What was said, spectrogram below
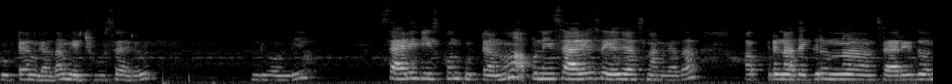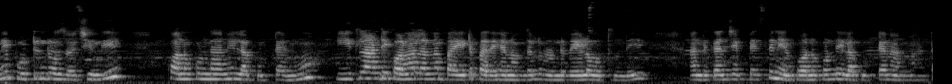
కుట్టాను కదా మీరు చూశారు. ఇదిగోండి. శారీ తీసుకొని కుట్టాను. అప్పుడు నేను శారీ సేల్ చేస్తున్నాను కదా అప్పుడు నా దగ్గర ఉన్న శారీతోనే పుట్టినరోజు వచ్చింది. కొనకుండానే ఇలా కుట్టాను. ఇట్లాంటివి కొనాలన్నా బయట పదిహేను వందలు రెండు వేలు అవుతుంది. అందుకని చెప్పేసి నేను కొనకుండా ఇలా కుట్టాను అనమాట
